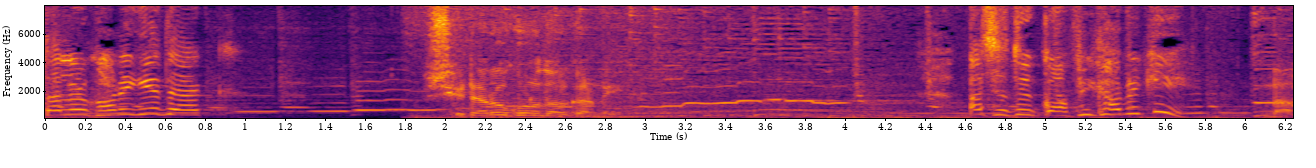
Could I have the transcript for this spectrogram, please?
তাহলে ঘরে গিয়ে দেখ। সেটারও কোনো দরকার নেই। আচ্ছা তুই কফি খাবে কি? না।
